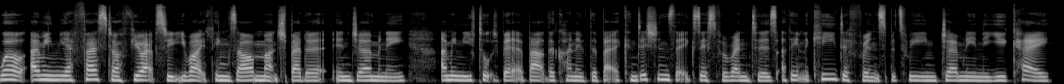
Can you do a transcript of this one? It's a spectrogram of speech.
Well, I mean, yeah, first off, you're absolutely right. Things are much better in Germany. I mean, you've talked a bit about the kind of the better conditions that exist for renters. I think the key difference between Germany and the UK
